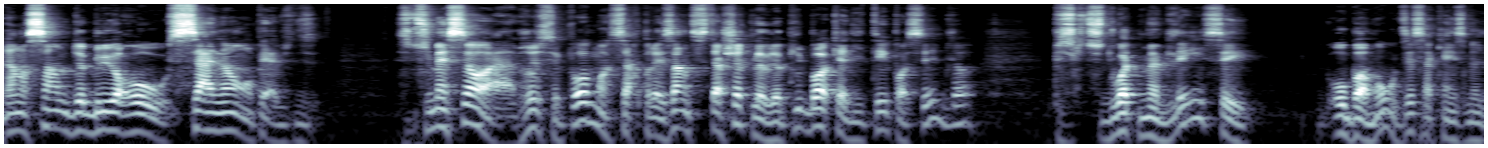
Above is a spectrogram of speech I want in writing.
un ensemble de bureaux, salon. si tu mets ça à, je sais pas, moi, ça représente, si tu achètes le, plus bas qualité possible, puisque tu dois te meubler, c'est au bas mot, 10 à 15 000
